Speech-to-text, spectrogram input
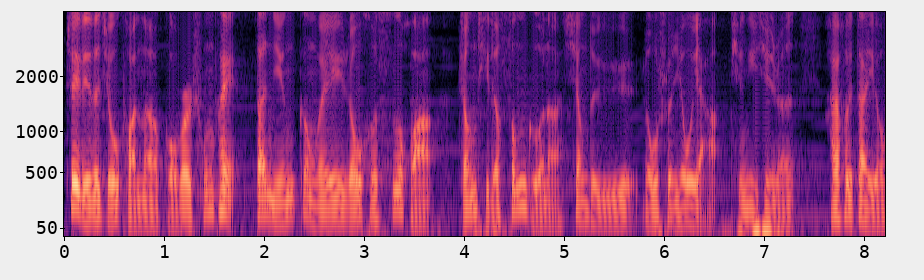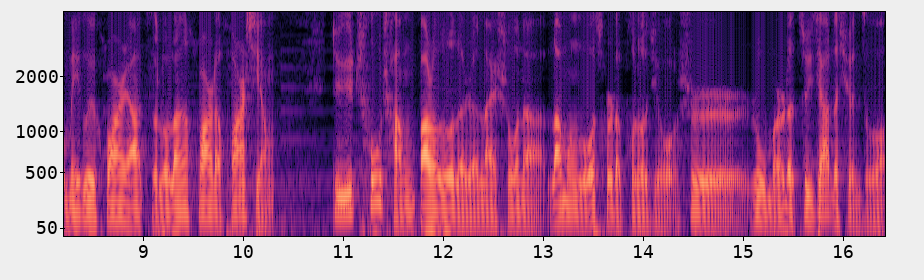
这里的酒款呢果味充沛，单宁更为柔和丝滑，整体的风格呢相对于柔顺优雅、平易近人，还会带有玫瑰花呀、紫罗兰花的花香。对于初尝巴洛洛的人来说呢，拉孟罗村的葡萄酒是入门的最佳的选择。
